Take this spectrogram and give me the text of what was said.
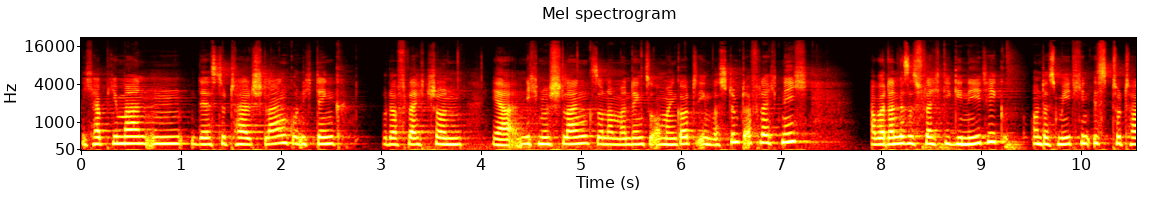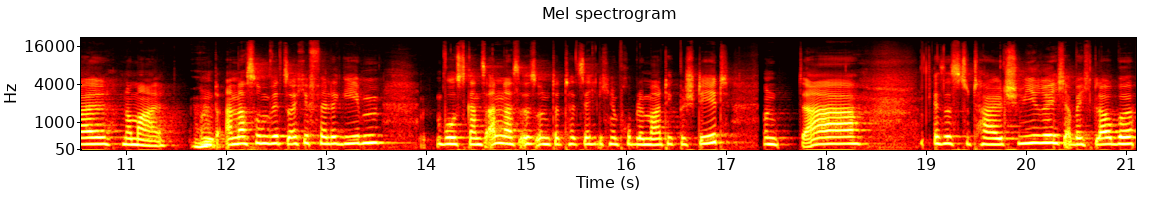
ich habe jemanden, der ist total schlank und ich denke, oder vielleicht schon, ja, nicht nur schlank, sondern man denkt so, oh mein Gott, irgendwas stimmt da vielleicht nicht. Aber dann ist es vielleicht die Genetik und das Mädchen ist total normal. Mhm. Und andersrum wird es solche Fälle geben, wo es ganz anders ist und da tatsächlich eine Problematik besteht. Und da ist es total schwierig, aber ich glaube,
